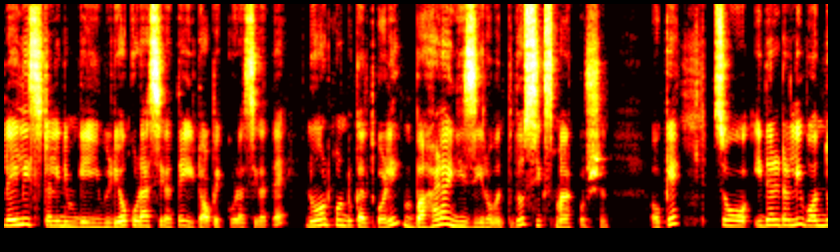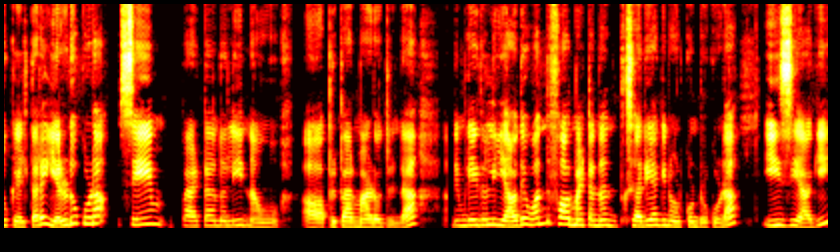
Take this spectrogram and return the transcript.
ಪ್ಲೇಲಿಸ್ಟಲ್ಲಿ ನಿಮಗೆ ಈ ವಿಡಿಯೋ ಕೂಡ ಸಿಗುತ್ತೆ, ಈ ಟಾಪಿಕ್ ಕೂಡ ಸಿಗುತ್ತೆ. ನೋಡಿಕೊಂಡು ಕಲ್ತ್ಕೊಳ್ಳಿ, ಬಹಳ ಈಸಿ ಇರುವಂಥದ್ದು six mark question okay so ಇದೆರಡರಲ್ಲಿ ಒಂದು ಕೇಳ್ತಾರೆ. ಎರಡೂ ಕೂಡ ಸೇಮ್ ಪ್ಯಾಟರ್ನಲ್ಲಿ ನಾವು ಪ್ರಿಪೇರ್ ಮಾಡೋದ್ರಿಂದ ನಿಮಗೆ ಇದರಲ್ಲಿ ಯಾವುದೇ ಒಂದು ಫಾರ್ಮ್ಯಾಟನ್ನು ಸರಿಯಾಗಿ ನೋಡಿಕೊಂಡ್ರೂ ಕೂಡ ಈಸಿಯಾಗಿ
